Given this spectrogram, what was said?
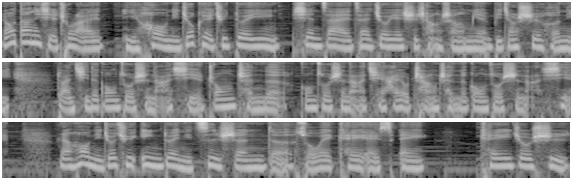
然后当你写出来以后，你就可以去对应现在在就业市场上面比较适合你短期的工作是哪些，中程的工作是哪些，还有长程的工作是哪些。然后你就去应对你自身的所谓 KSA，K 就是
